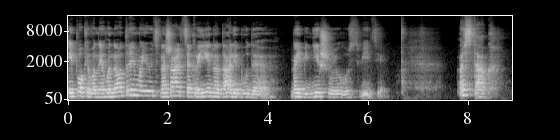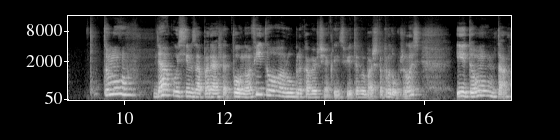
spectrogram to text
І поки вони його не отримають, на жаль, ця країна далі буде найбіднішою у світі. Ось так. Тому дякую всім за перегляд повного відео. Рубрика вивчення країн світу, як ви бачите, продовжилась. І тому так,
